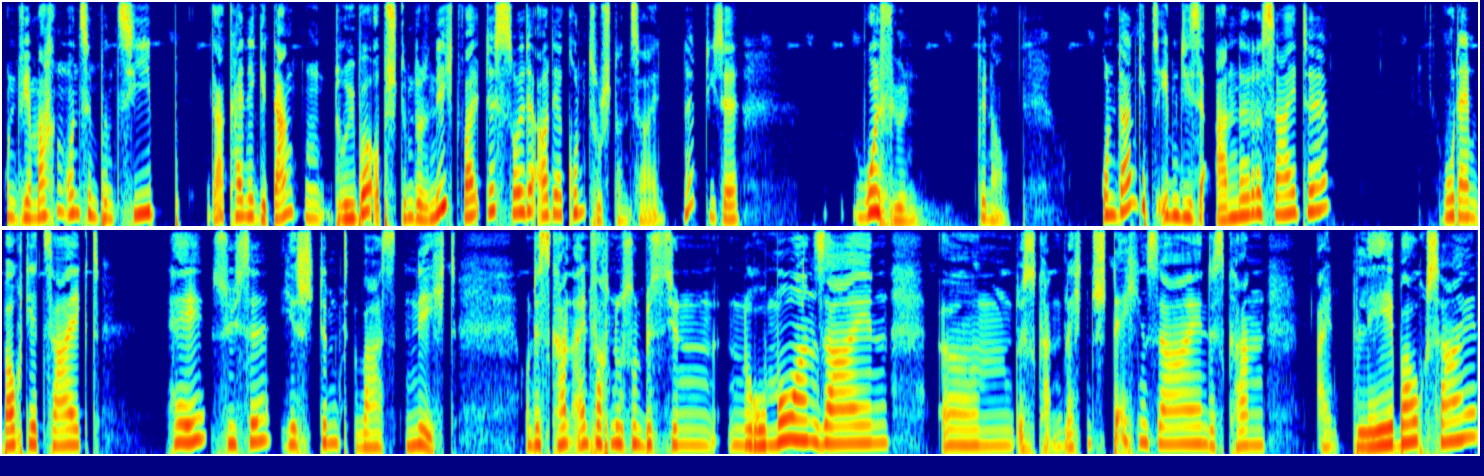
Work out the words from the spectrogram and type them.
und wir machen uns im Prinzip gar keine Gedanken drüber, ob es stimmt oder nicht, weil das sollte auch der Grundzustand sein, ne? diese Wohlfühlen, genau. Und dann gibt es eben diese andere Seite, wo dein Bauch dir zeigt, hey, Süße, hier stimmt was nicht. Und es kann einfach nur so ein bisschen ein Rumoren sein, ähm, das kann vielleicht ein Stechen sein, das kann ein Blähbauch sein.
